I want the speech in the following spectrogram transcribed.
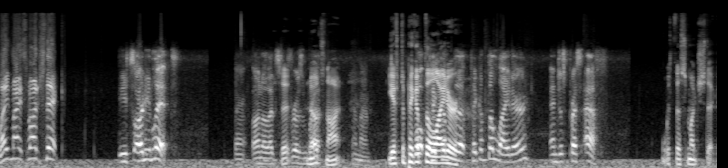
Light my smudge stick. It's already lit. Oh no, that's it? frozen No, bread. it's not. Never mind. You have to pick Well, up the lighter the- pick up the lighter and just press F. with the smudge stick.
